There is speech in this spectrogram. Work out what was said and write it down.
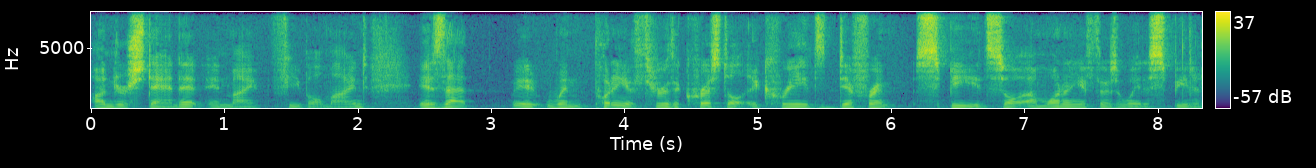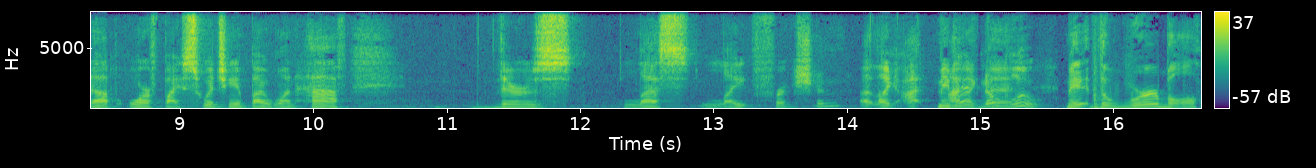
understand it in my feeble mind is that it, when putting it through the crystal, it creates different speeds. So I'm wondering if there's a way to speed it up, or if by switching it by one half, there's less light friction. Like I, Maybe I like no the, clue. Maybe the warble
